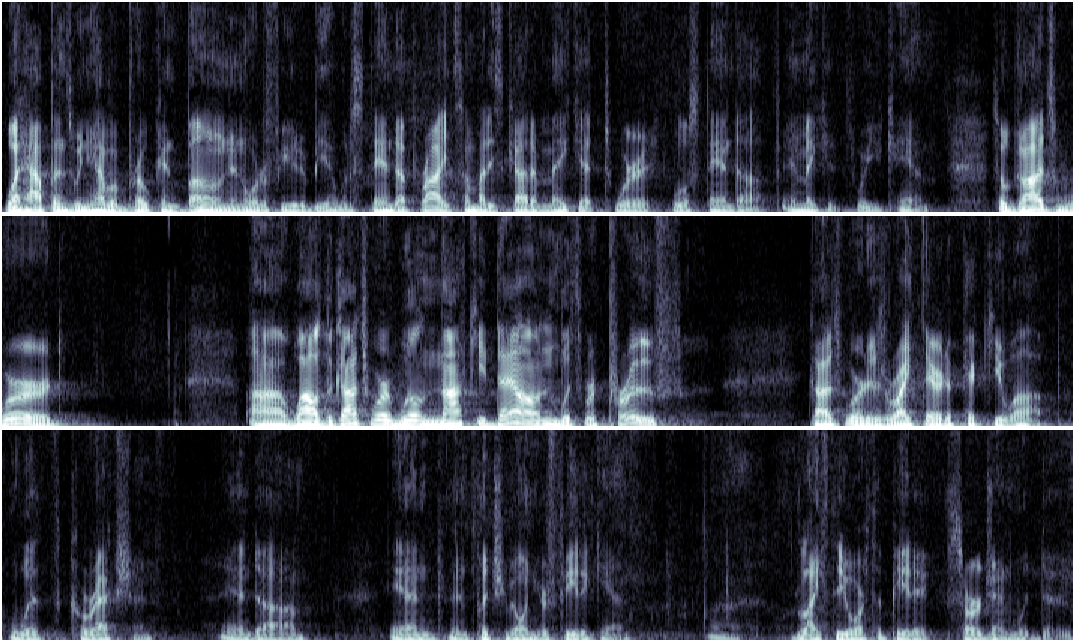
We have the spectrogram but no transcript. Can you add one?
what happens when you have a broken bone in order for you to be able to stand upright? Somebody's got to make it where it will stand up and make it where you can. So God's word, uh, while the God's word will knock you down with reproof, God's word is right there to pick you up with correction and, um, and, and put you on your feet again, uh, like the orthopedic surgeon would do.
